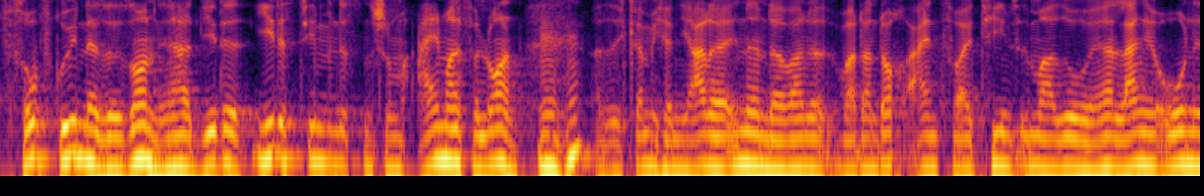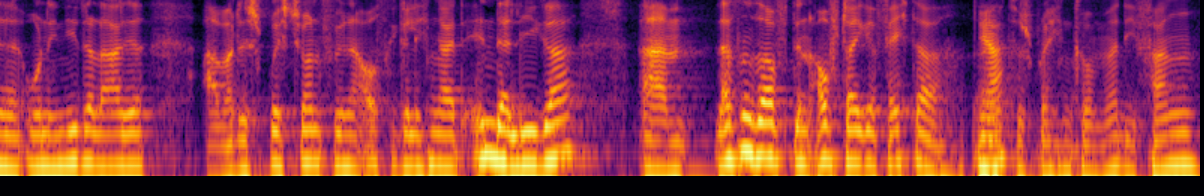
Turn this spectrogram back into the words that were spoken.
so früh in der Saison ja, hat jede, jedes Team mindestens schon einmal verloren. Also ich kann mich an Jahre erinnern, da war, war dann doch ein, zwei Teams immer so, ja, lange ohne, ohne Niederlage. Aber das spricht schon für eine Ausgeglichenheit in der Liga. Ähm, lass uns auf den Aufsteiger Fechter äh, Ja. zu sprechen kommen. Ja. Die fangen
